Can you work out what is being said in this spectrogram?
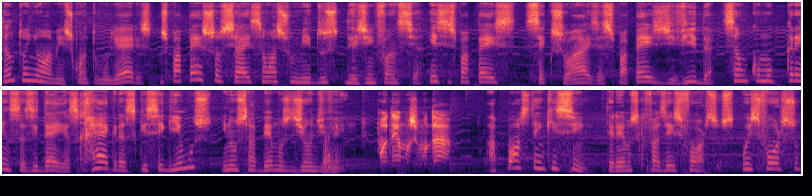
tanto em homens quanto mulheres, os papéis sociais são assumidos desde a infância. Esses papéis sexuais, esses papéis de vida, são como crenças, ideias, regras que seguimos e não sabemos de onde vêm. Podemos mudar? Apostem que sim, teremos que fazer esforços. O esforço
